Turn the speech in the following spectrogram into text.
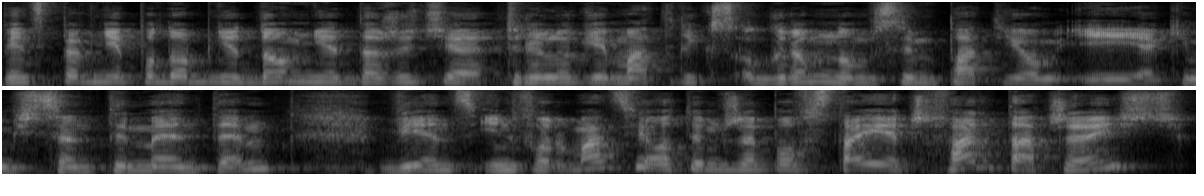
więc pewnie podobnie do mnie darzycie trylogię Matrix ogromną sympatią i jakimś sentymentem. Więc informacja o tym, że powstaje czwarta część,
